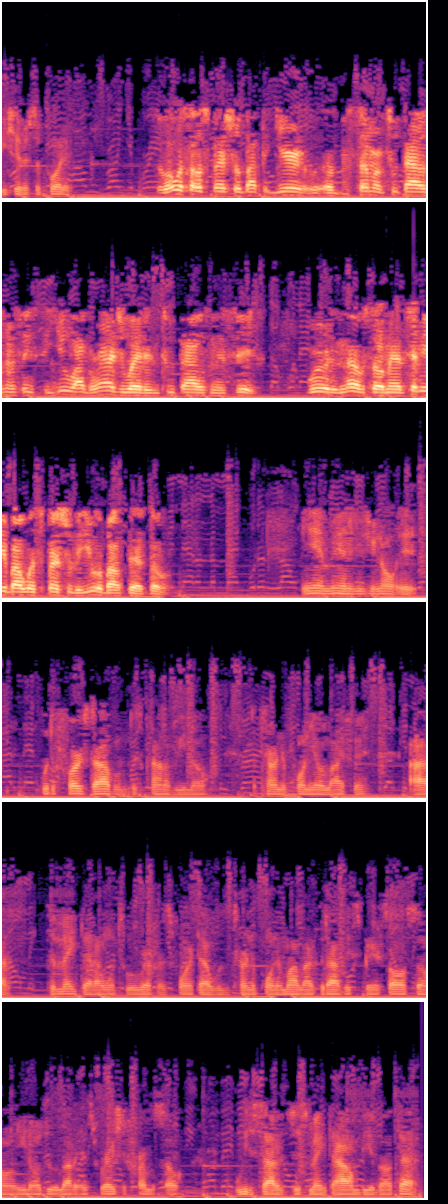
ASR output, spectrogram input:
Be sure to support it. So what was so special about the year of the summer of 2006 to you? I graduated in 2006. Weird enough. So, man, tell me about what's special to you about that, though. Yeah, man, because you know it with the first album, it's kind of you know a turning point in your life, and I to make that I went to a reference point that was a turning point in my life that I've experienced also, and you know drew a lot of inspiration from it. So we decided to just make the album be about that.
